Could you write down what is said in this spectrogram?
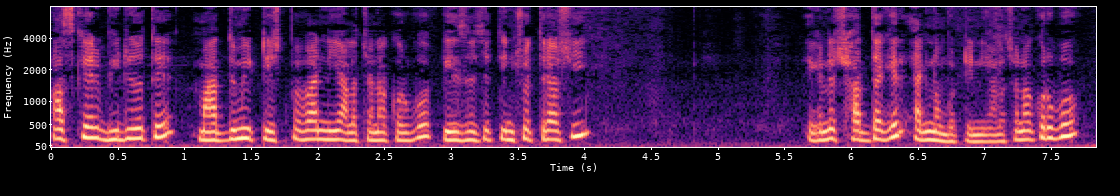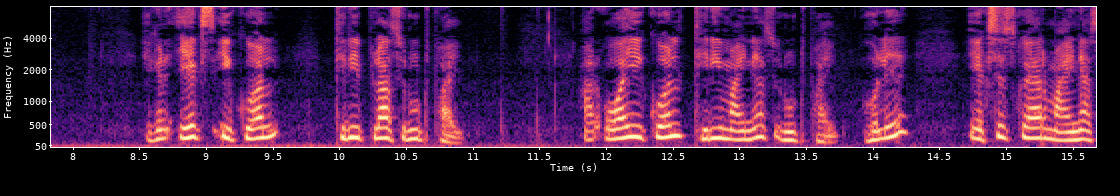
আজকের ভিডিওতে মাধ্যমিক টেস্ট পেপার নিয়ে আলোচনা করব। পেজ হচ্ছে তিনশো তিরাশি। এখানে সাত দাগের এক নম্বরটি নিয়ে আলোচনা করব। এখানে X equal three plus root five আর Y equal three minus root five হলে X square minus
